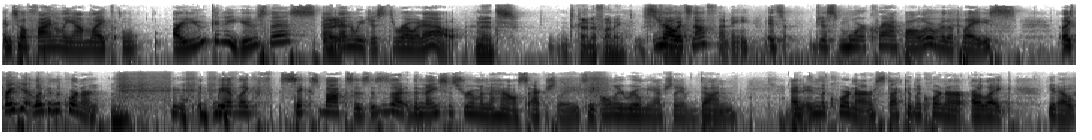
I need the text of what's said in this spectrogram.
until finally i'm like are you going to use this and Right. then we just throw it out That's it's kind of funny. It's no it's not funny it's just more crap all over the place like right here look in the corner like we have like f- six boxes this is our, the nicest room in the house actually it's the only room we actually have done and in the corner stuck in the corner are like you know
